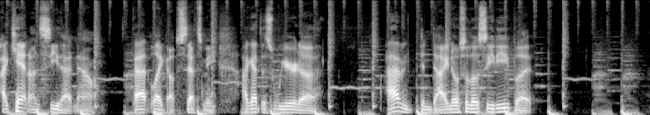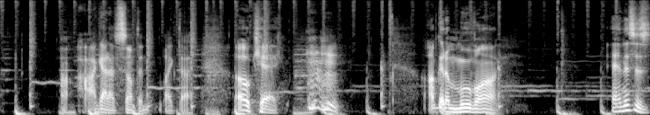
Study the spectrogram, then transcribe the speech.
I can't unsee that now. That like upsets me. I got this weird uh I haven't been diagnosed with OCD, but I, I gotta have something like that. Okay. I'm gonna move on. And this is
